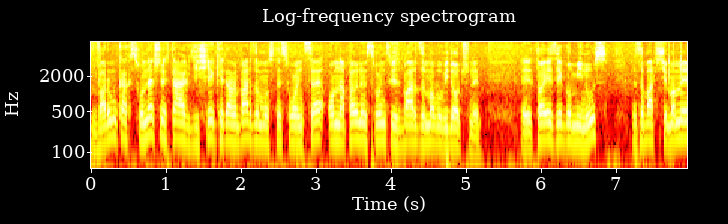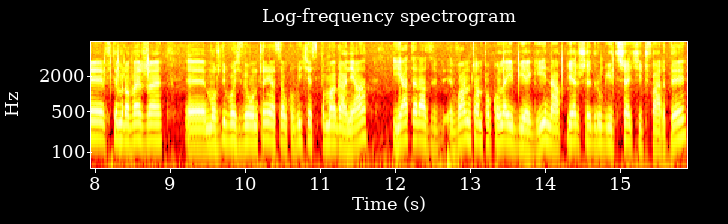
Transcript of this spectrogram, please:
w warunkach słonecznych, tak jak dzisiaj, kiedy mamy bardzo mocne słońce, on na pełnym słońcu jest bardzo mało widoczny. Y, To jest jego minus. Zobaczcie, mamy w tym rowerze y, możliwość wyłączenia całkowicie wspomagania. Ja teraz włączam po kolei biegi na pierwszy, drugi, trzeci, czwarty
